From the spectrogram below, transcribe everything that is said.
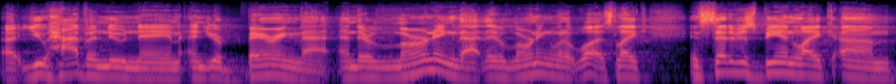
uh, you have a new name and you're bearing that, and they're learning that. They're learning what it was. Like instead of just being like um,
